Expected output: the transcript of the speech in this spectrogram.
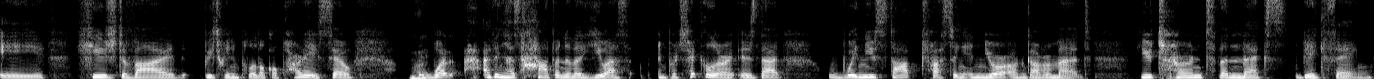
a huge divide between political parties. So, what I think has happened in the U.S. in particular is that when you stop trusting in your own government you turn to the next big thing.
